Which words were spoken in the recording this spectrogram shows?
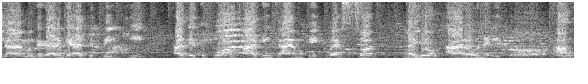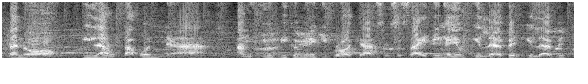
na manggagaling kay Ate Pinky. At ito po ang ating kaya mo kay question ngayong araw na ito. Ang tanong, ilang taon na ang UP Community Broadcasting Society ngayong 11-11-11?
